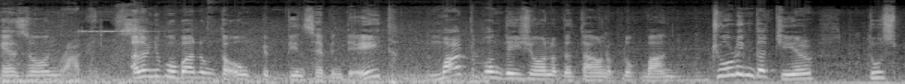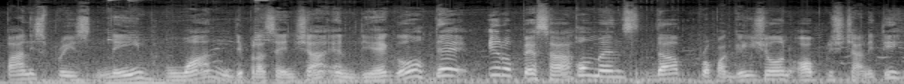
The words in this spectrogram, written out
Quezon Province. Alam niyo po ba nung taong 1578, marked the foundation of the town of Lukban during that year two Spanish priests named Juan de Plasencia and Diego de Iropesa commenced the propagation of Christianity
